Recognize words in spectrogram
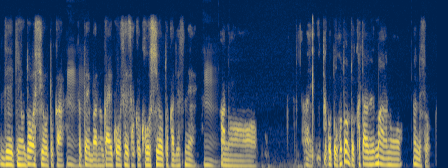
税金をどうしようとか、うんうん、例えばの外交政策こうしようとかですね、うん、あの、はい、言ったことをほとんど語らない、まあ、あの、なんでしょう。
